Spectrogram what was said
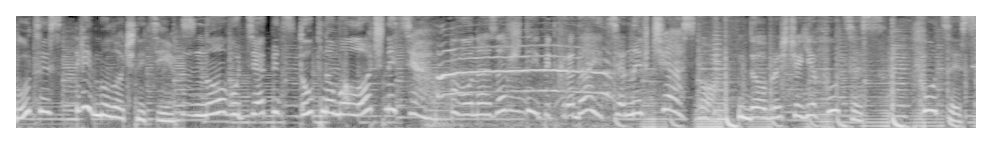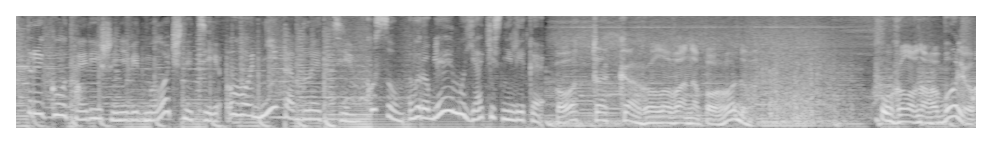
Фуцис від молочниці. Знову ця підступна молочниця. Вона завжди підкрадається невчасно. Добре, що є Фуцис. Фуцис трикутне рішення від молочниці в одній таблетці. Кусум виробляємо якісні ліки. От така голова на погоду. У головного болю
